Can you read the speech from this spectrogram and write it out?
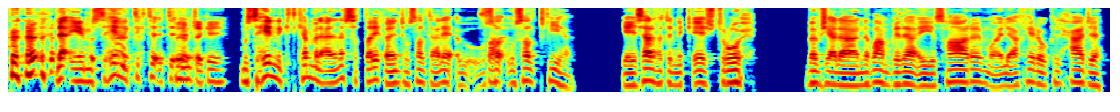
لا يعني مستحيل إنك تكت... فهمتك إيه. مستحيل إنك تكمل على نفس الطريقة اللي أنت وصلت عليه وص... وصلت فيها. يعني سالفة إنك إيش تروح بمشي على نظام غذائي صارم وإلى آخره وكل حاجة.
